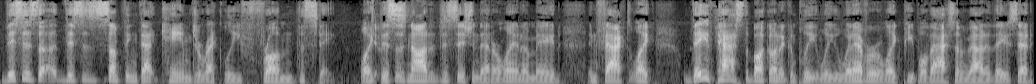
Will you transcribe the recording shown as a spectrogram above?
this is uh, this is something that came directly from the state. Like this is not a decision that Orlando made. In fact, like they've passed the buck on it completely. Whenever like people have asked them about it, they've said,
